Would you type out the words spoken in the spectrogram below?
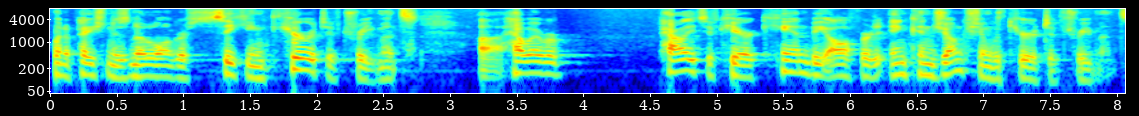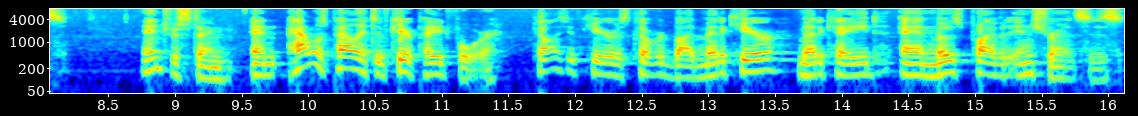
when a patient is no longer seeking curative treatments. Uh, however, palliative care can be offered in conjunction with curative treatments. Interesting. And how is palliative care paid for? Palliative care is covered by Medicare, Medicaid, and most private insurances.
